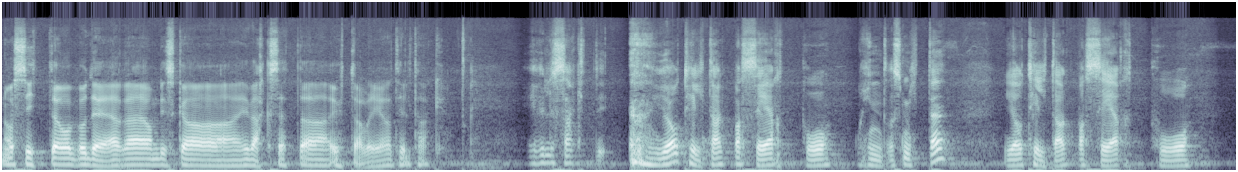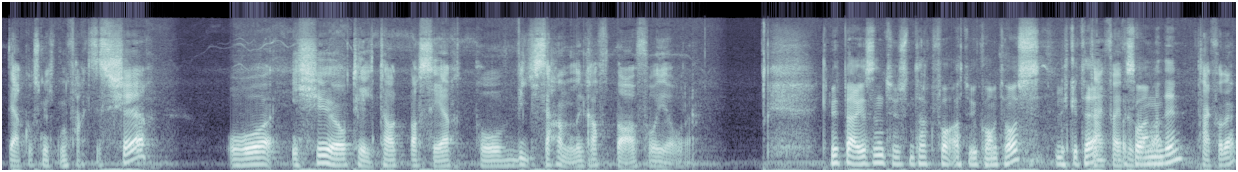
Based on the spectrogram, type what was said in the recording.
nå sitter og vurderer om de skal iverksette ytterligere tiltak? Jeg ville sagt gjør tiltak basert på å hindre smitte. Gjør tiltak basert på der hvor smitten faktisk skjer. Og ikke gjør tiltak basert på å vise handlekraft bare for å gjøre det. Knut Bergesen, tusen takk for at du kom til oss. Lykke til med sangen din. Takk for det.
